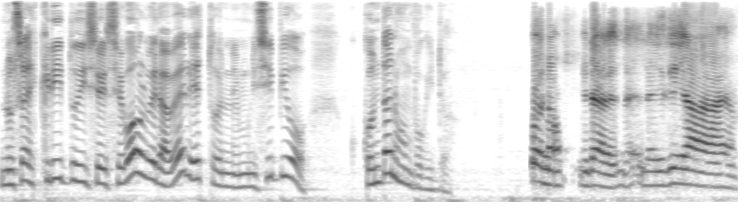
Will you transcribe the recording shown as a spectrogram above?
nos ha escrito y dice, ¿se va a volver a ver esto en el municipio? Contanos un poquito. Bueno, mira, la, idea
